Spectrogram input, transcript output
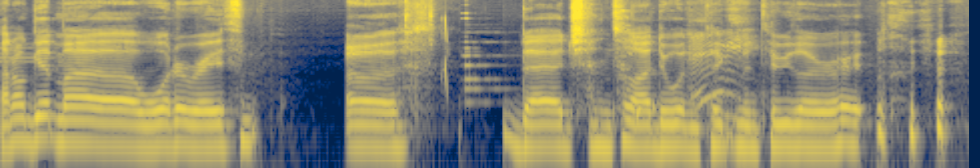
I don't get my uh, Water Wraith uh, badge until I do it in Pikmin 2 though, right?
